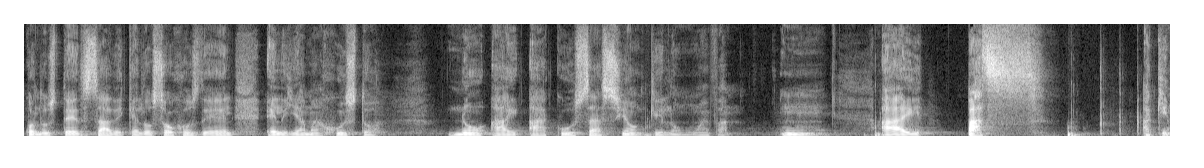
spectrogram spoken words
cuando usted sabe que a los ojos de Él, Él llama justo, no hay acusación que lo mueva. Mm. Hay paz aquí.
